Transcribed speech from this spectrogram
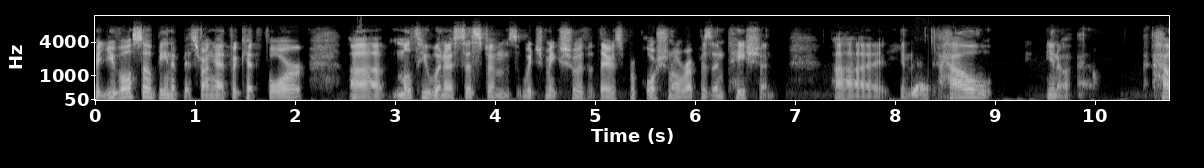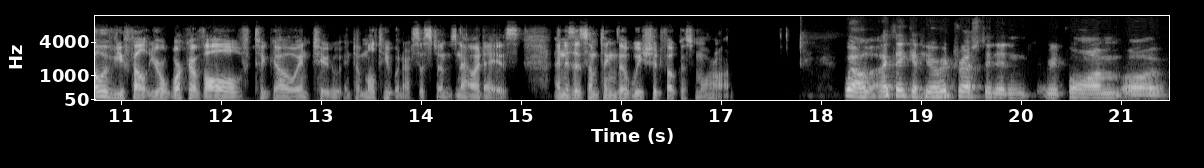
But you've also been a bit strong advocate for uh, multi-winner systems, which make sure that there's proportional representation. Uh, you know, yes. how you know, how have you felt your work evolved to go into into multi-winner systems nowadays? And is it something that we should focus more on? Well, I think if you're interested in reform of,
